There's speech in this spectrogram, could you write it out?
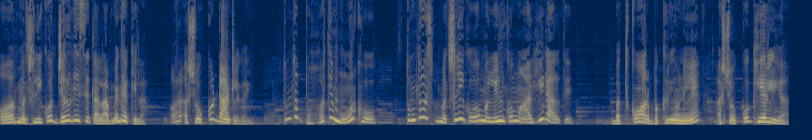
और मछली को जल्दी से तालाब में धकेला और अशोक को डांट लगाई। तुम तो बहुत ही मूर्ख हो। तुम तो इस मछली को, मलिन को मार ही डालते। बतखों और बकरियों ने अशोक को घेर लिया।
